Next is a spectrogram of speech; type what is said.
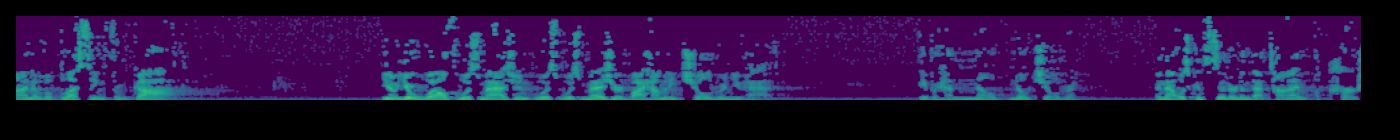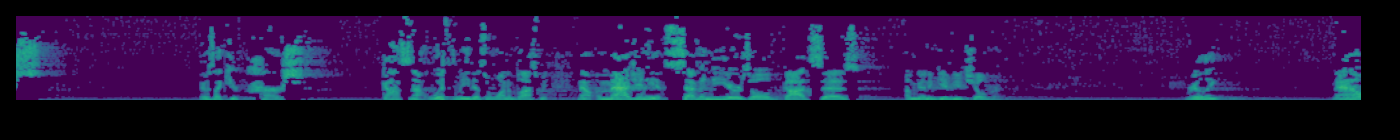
sign of a blessing from God. You know, your wealth was, imagined, was, was measured by how many children you had. Abraham, no, no children. And that was considered in that time a curse. It was like you're cursed. God's not with me, doesn't want to bless me. Now, imagine at 70 years old, God says, I'm going to give you children. Really? Now?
